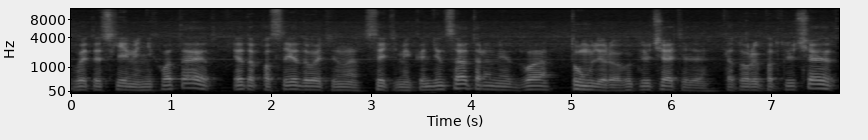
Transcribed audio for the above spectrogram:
в этой схеме не хватает, это последовательно с этими конденсаторами два тумблера, выключателя, которые подключают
